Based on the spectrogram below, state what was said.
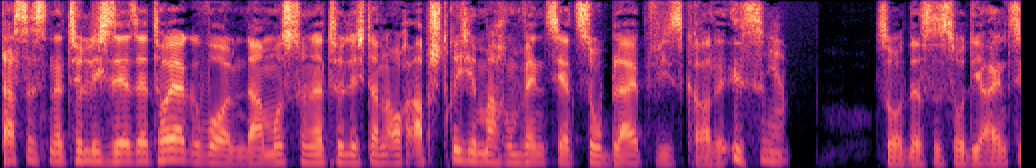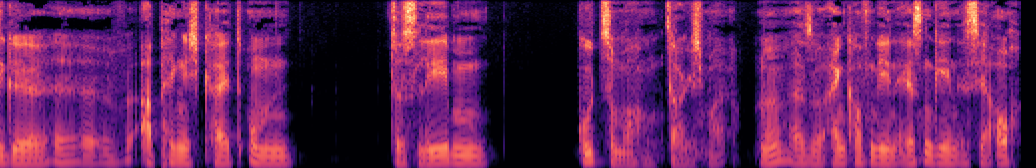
Das ist natürlich sehr, sehr teuer geworden. Da musst du natürlich dann auch Abstriche machen, wenn es jetzt so bleibt, wie es gerade ist. Ja. So, das ist so die einzige äh, Abhängigkeit, um das Leben gut zu machen, sage ich mal. Ne? Also einkaufen gehen, essen gehen ist ja auch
